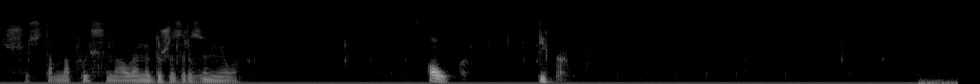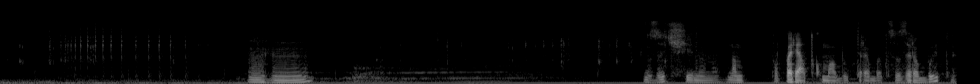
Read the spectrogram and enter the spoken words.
Щось там написано, але не дуже зрозуміло. Оук. Пік. Угу. Зачинено. Нам по порядку, мабуть, треба це зробити.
